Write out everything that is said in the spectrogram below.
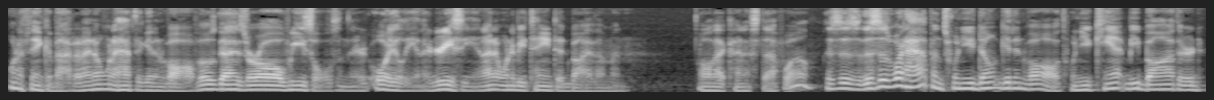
want to think about it, I don't want to have to get involved. Those guys are all weasels and they're oily and they're greasy, and I don't want to be tainted by them and all that kind of stuff. Well, this is this is what happens when you don't get involved, when you can't be bothered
